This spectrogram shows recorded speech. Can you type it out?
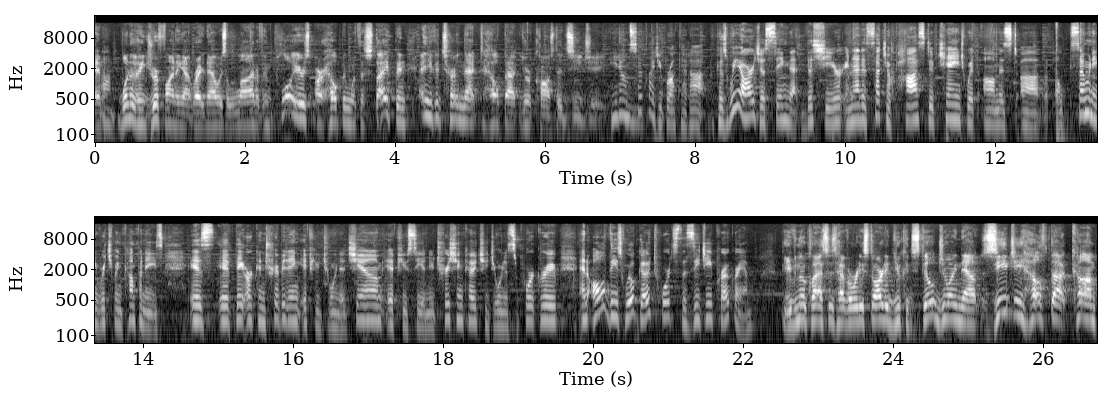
And um, one of the things you're finding out right now is a lot of employers are helping with the stipend, and you could turn that to help out your cost at ZG. You know, I'm so glad you brought that up because we are just seeing that this year, and that is such a positive change with almost uh, so many Richmond companies. Is if they are contributing, if you join a gym, if you see a nutrition coach, you join a support group, and all of these will go towards the ZG program. Even though classes have already started, you can still join now. ZGHealth.com,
